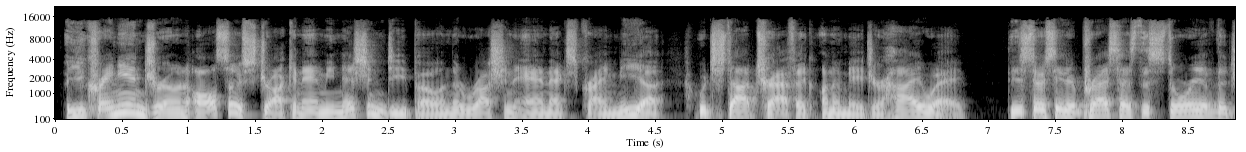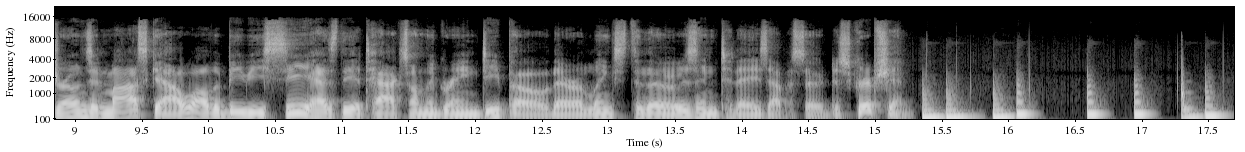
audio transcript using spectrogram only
A Ukrainian drone also struck an ammunition depot in the Russian annexed Crimea, which stopped traffic on a major highway. The Associated Press has the story of the drones in Moscow, while the BBC has the attacks on the grain depot. There are links to those in today's episode description.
